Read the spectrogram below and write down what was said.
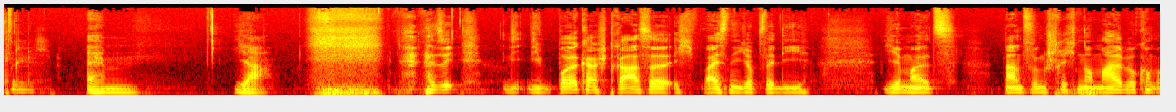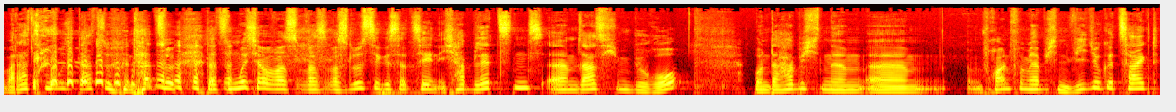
Finde ich. Ähm, ja. Also die, die Bolkerstraße, ich weiß nicht, ob wir die jemals in Anführungsstrichen normal bekommen, aber dazu muss, dazu, dazu, dazu muss ich auch was, was, was Lustiges erzählen. Ich habe letztens, ähm, saß ich im Büro und da habe ich einem, ähm, einem Freund von mir ich ein Video gezeigt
